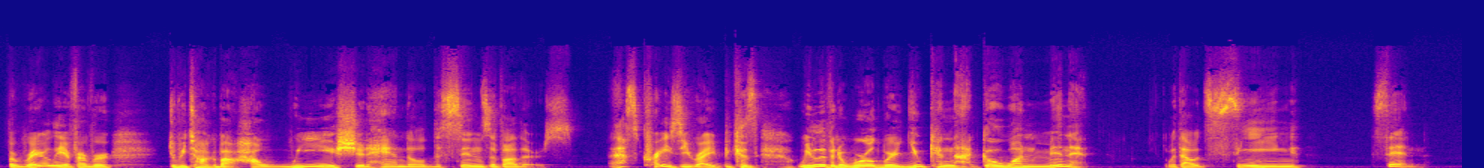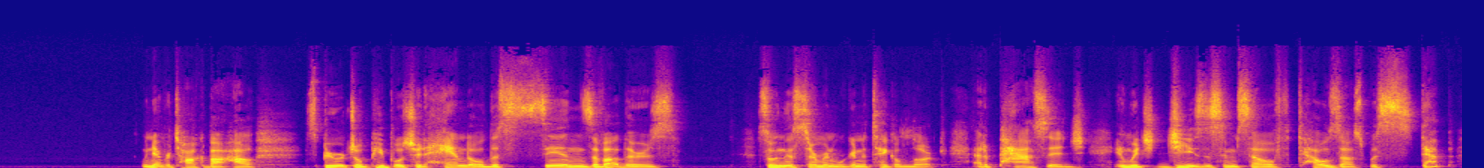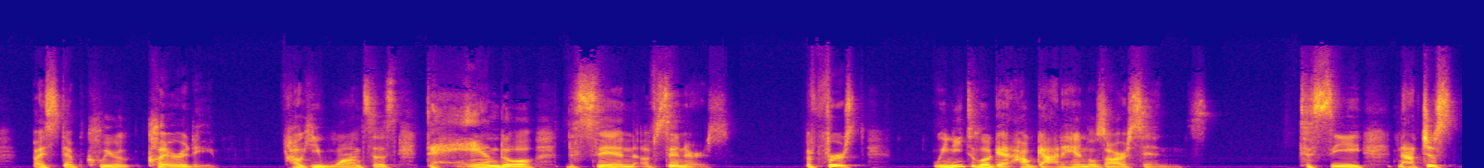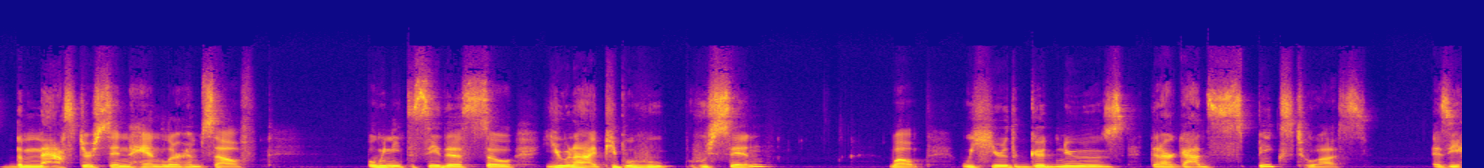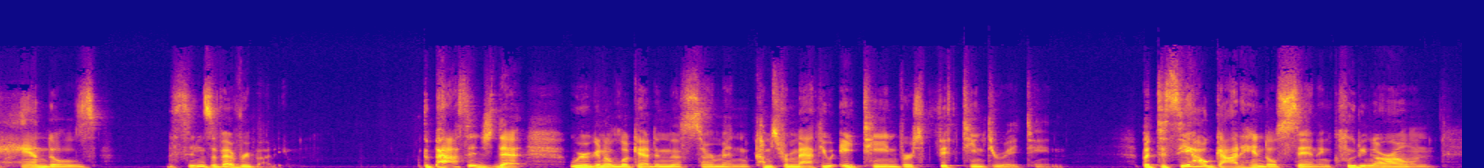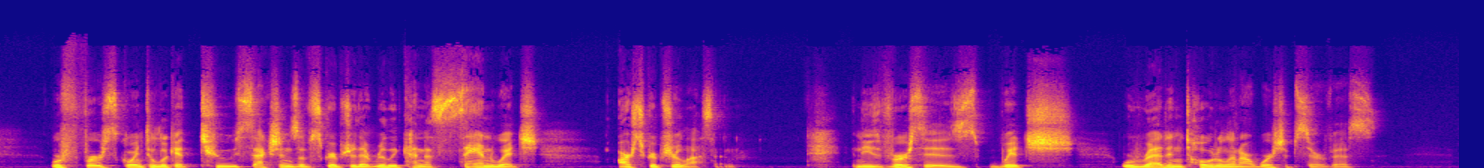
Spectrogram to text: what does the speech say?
But rarely, if ever, do we talk about how we should handle the sins of others. That's crazy, right? Because we live in a world where you cannot go one minute without seeing sin. We never talk about how spiritual people should handle the sins of others so, in this sermon, we're going to take a look at a passage in which Jesus himself tells us with step by step clarity how he wants us to handle the sin of sinners. But first, we need to look at how God handles our sins to see not just the master sin handler himself, but we need to see this so you and I, people who, who sin, well, we hear the good news that our God speaks to us as he handles the sins of everybody. The passage that we're going to look at in this sermon comes from Matthew 18, verse 15 through 18. But to see how God handles sin, including our own, we're first going to look at two sections of scripture that really kind of sandwich our scripture lesson. In these verses, which were read in total in our worship service,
